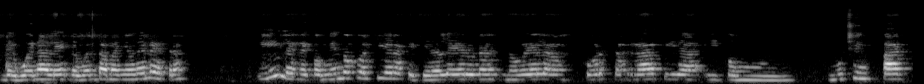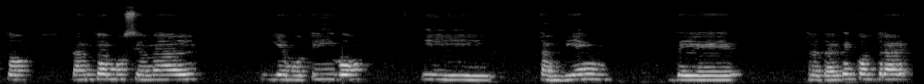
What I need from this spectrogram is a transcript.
de, buena de buen tamaño de letra. Y les recomiendo a cualquiera que quiera leer una novela corta, rápida y con mucho impacto, tanto emocional y emotivo, y también de tratar de encontrar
